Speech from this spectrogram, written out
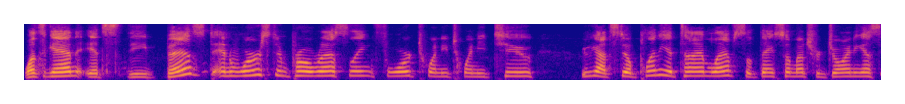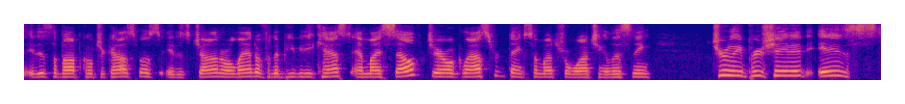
Once again, it's the best and worst in pro wrestling for 2022. We've got still plenty of time left, so thanks so much for joining us. It is the Pop Culture Cosmos. It is John Orlando from the PBD Cast and myself, Gerald Glassford. Thanks so much for watching and listening. Truly appreciate it. It is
